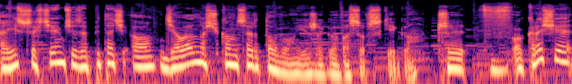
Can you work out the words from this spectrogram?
A jeszcze chciałem Cię zapytać o działalność koncertową Jerzego Wasowskiego. Czy w okresie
